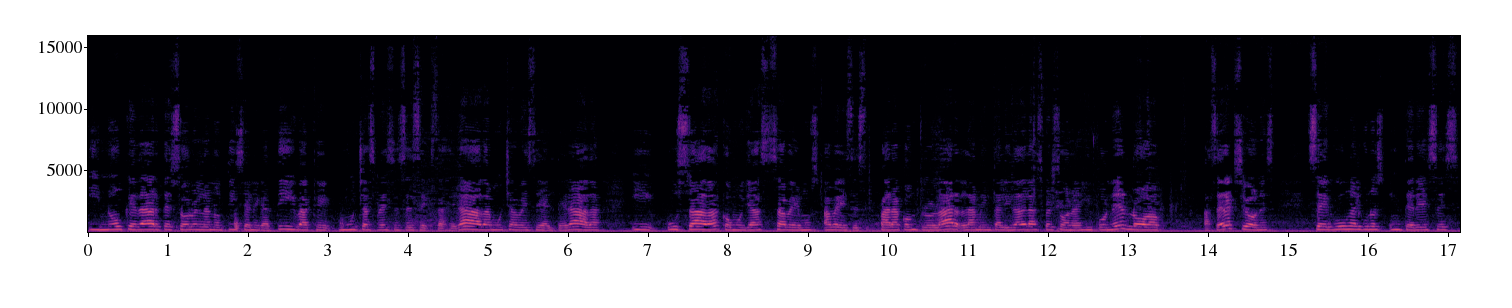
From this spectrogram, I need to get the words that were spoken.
y no quedarte solo en la noticia negativa que muchas veces es exagerada, muchas veces alterada y usada, como ya sabemos, a veces para controlar la mentalidad de las personas y ponerlo a hacer acciones según algunos intereses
